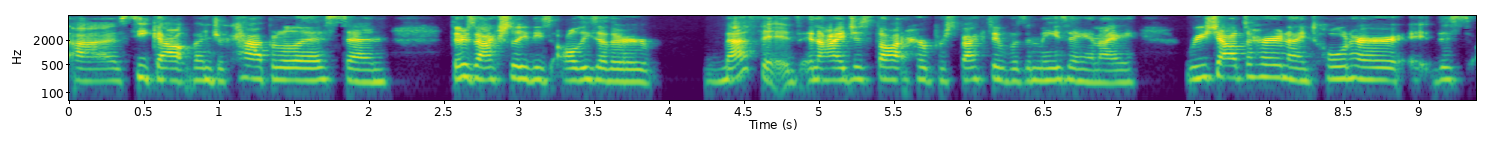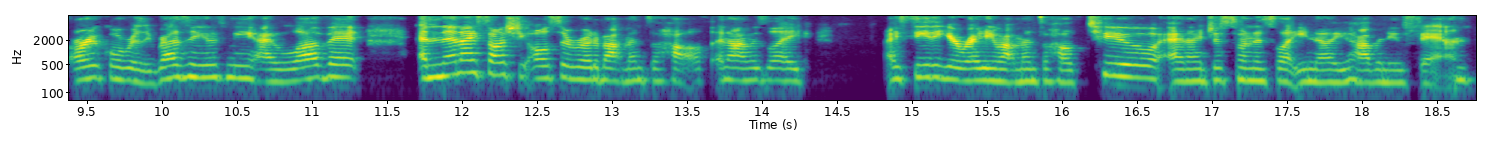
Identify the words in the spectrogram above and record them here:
uh, seek out venture capitalists, and there's actually these all these other methods. And I just thought her perspective was amazing. And I reached out to her and I told her this article really resonated with me. I love it. And then I saw she also wrote about mental health, and I was like. I see that you're writing about mental health too. And I just wanted to let you know you have a new fan.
